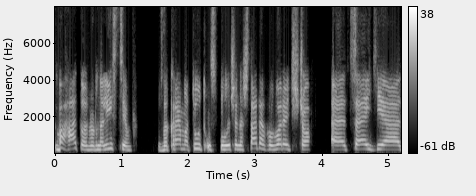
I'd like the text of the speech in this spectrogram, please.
багато журналістів, зокрема тут у Сполучених Штатах, говорять, що це є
